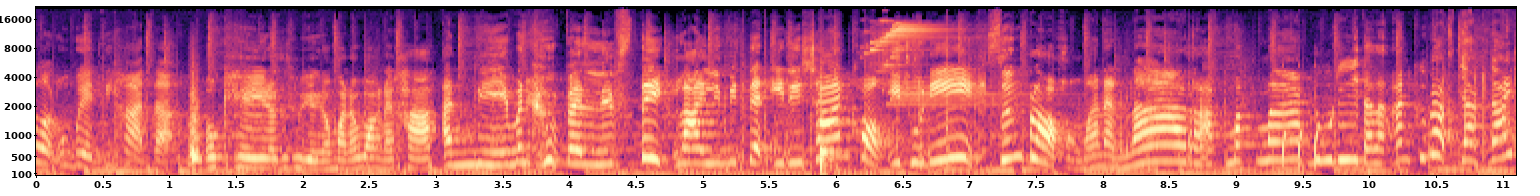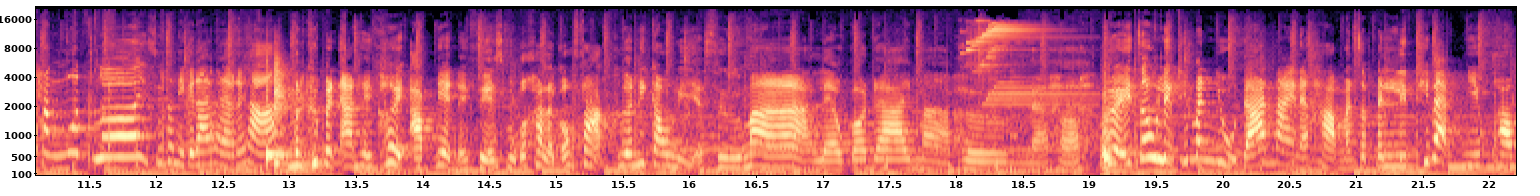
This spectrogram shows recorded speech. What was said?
เกิดอุบัติเหตุอะโอเค เราจะถืออย่างระมัดระวังนะคะ อันนี้มันคือเป็นลิปสติกลายลิมิเต็ดอีดิชั่นของ E2D ซึ่งปลอกของมันน่ะน่ารักมาก ดูดีแต่ละอันคือแบบอยากได้ทั้งหมดเลยซึ่งตอนนี้ก็ได้มาแล้วนะคะๆมันคือเป็นอันที่เคยอัปเดตใน Facebook อะค่ะ แล้วก็ฝากเพื่อนที่เกาหลีอะซื้อมา แล้วก็ได้มาเพิ่มนะคะโดยไอ้เจ้าลิปที่มันอยู่ด้านในนะคะ มันจะเป็นลิปที่แบบมีความ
